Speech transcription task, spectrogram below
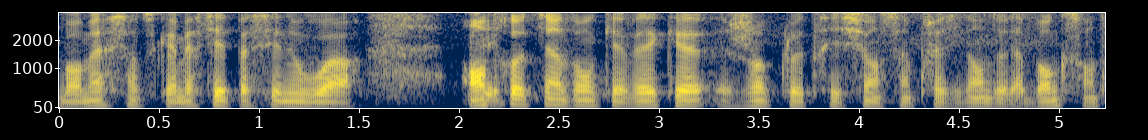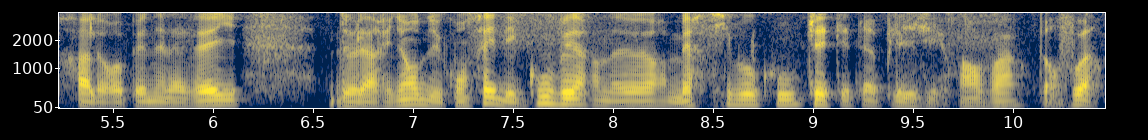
Bon, merci en tout cas. Merci de passer nous voir. Entretien donc avec Jean-Claude Trichet, ancien président de la Banque Centrale Européenne à la veille de la réunion du Conseil des gouverneurs. Merci beaucoup. C'était un plaisir. Au revoir. Au revoir.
